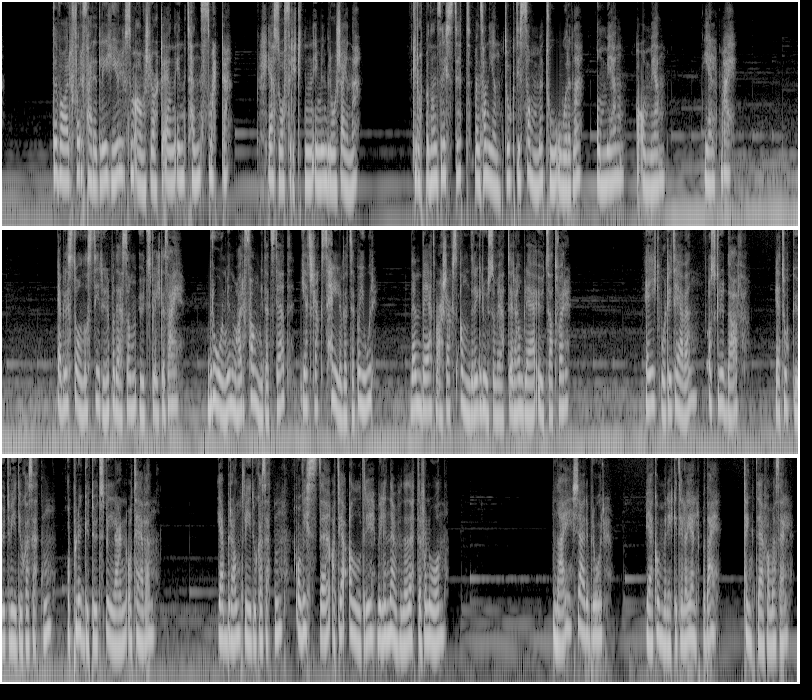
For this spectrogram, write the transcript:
Det var forferdelige hyl som avslørte en intens smerte. Jeg så frykten i min brors øyne. Kroppen hans ristet mens han gjentok de samme to ordene om igjen og om igjen. Hjelp meg. Jeg ble stående og stirre på det som utspilte seg. Broren min var fanget et sted, i et slags helvete på jord. Hvem vet hva slags andre grusomheter han ble utsatt for? Jeg gikk bort til TV-en og skrudde av. Jeg tok ut videokassetten og plugget ut spilleren og TV-en. Jeg brant videokassetten og visste at jeg aldri ville nevne dette for noen. Nei, kjære bror, jeg kommer ikke til å hjelpe deg, tenkte jeg for meg selv.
